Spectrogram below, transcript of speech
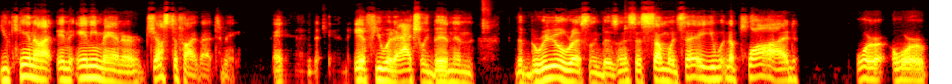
you cannot in any manner justify that to me. And, if you had actually been in the real wrestling business, as some would say, you wouldn't applaud or or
